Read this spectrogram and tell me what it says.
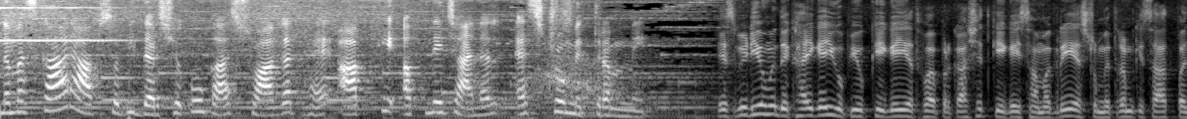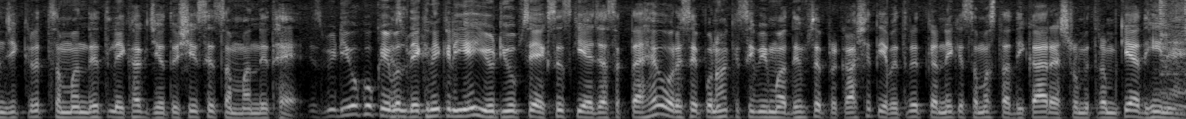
नमस्कार, आप सभी दर्शकों का स्वागत है आपके अपने चैनल एस्ट्रो मित्रम में। इस वीडियो में दिखाई गई, उपयोग की गई अथवा प्रकाशित की गई सामग्री एस्ट्रोमित्रम के साथ पंजीकृत संबंधित लेखक ज्योतिषी से संबंधित है। इस वीडियो को केवल देखने के लिए यूट्यूब से एक्सेस किया जा सकता है और इसे पुनः किसी भी माध्यम से प्रकाशित या वितरित करने के समस्त अधिकार एस्ट्रोमित्रम के अधीन है।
